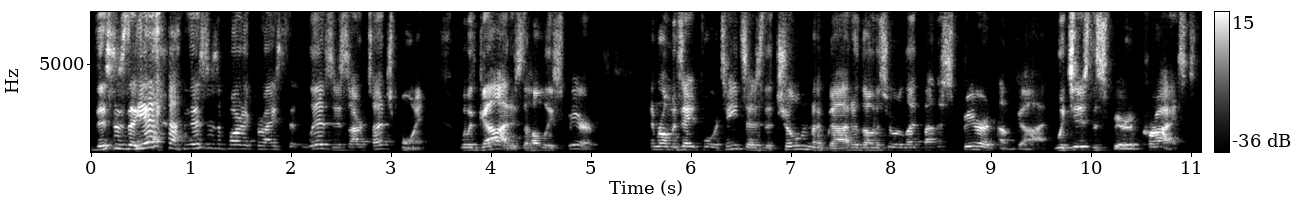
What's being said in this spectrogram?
This is, this is the yeah. This is a part of Christ that lives. It's our touch point with God. Is the Holy Spirit. And Romans 8 14 says, The children of God are those who are led by the Spirit of God, which is the Spirit of Christ.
